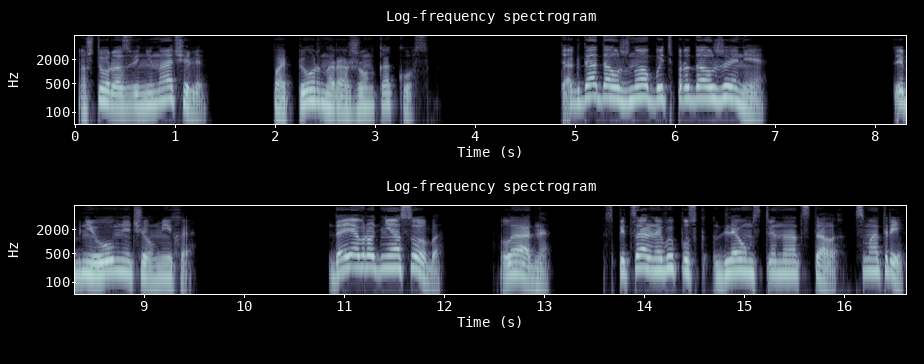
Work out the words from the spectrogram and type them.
«А что, разве не начали?» Попер на рожон кокос. «Тогда должно быть продолжение». «Ты б не умничал, Миха». «Да я вроде не особо. Ладно. Специальный выпуск для умственно отсталых. Смотри.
